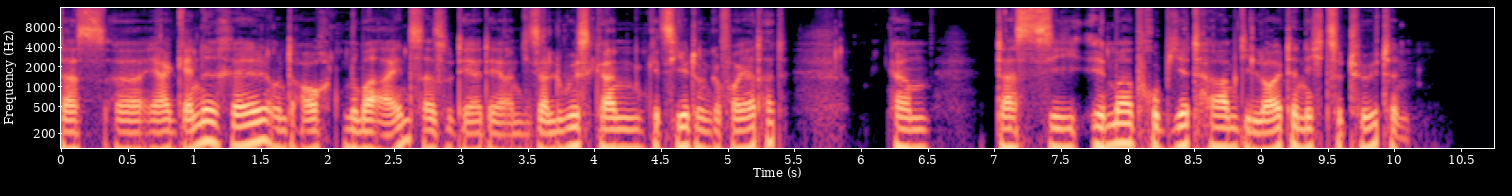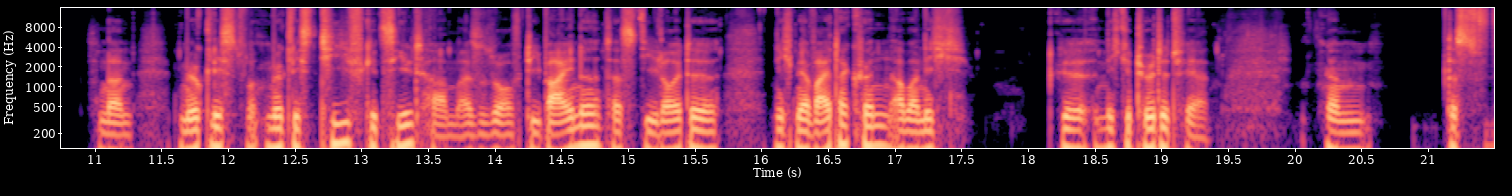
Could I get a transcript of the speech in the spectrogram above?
dass äh, er generell und auch Nummer eins, also der, der an dieser Lewis Gun gezielt und gefeuert hat, ähm, dass sie immer probiert haben, die Leute nicht zu töten, sondern möglichst, möglichst tief gezielt haben, also so auf die Beine, dass die Leute nicht mehr weiter können, aber nicht, ge, nicht getötet werden. Ähm, das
